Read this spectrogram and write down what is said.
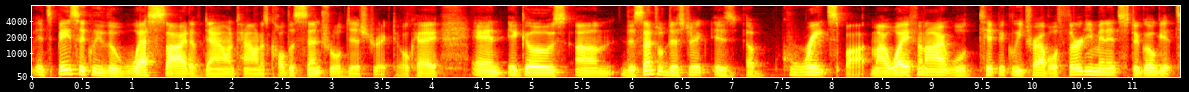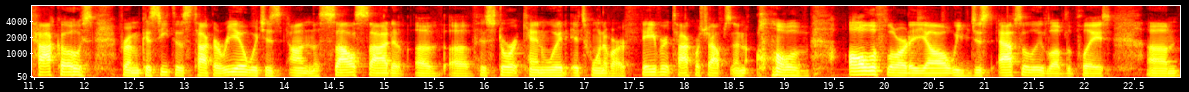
it's basically the west side of downtown. It's called the Central District, okay? And it goes um, the Central District is a great spot. My wife and I will typically travel 30 minutes to go get tacos from Casitas Taqueria, which is on the south side of, of, of, historic Kenwood. It's one of our favorite taco shops in all of all of Florida, y'all. We just absolutely love the place. Um,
